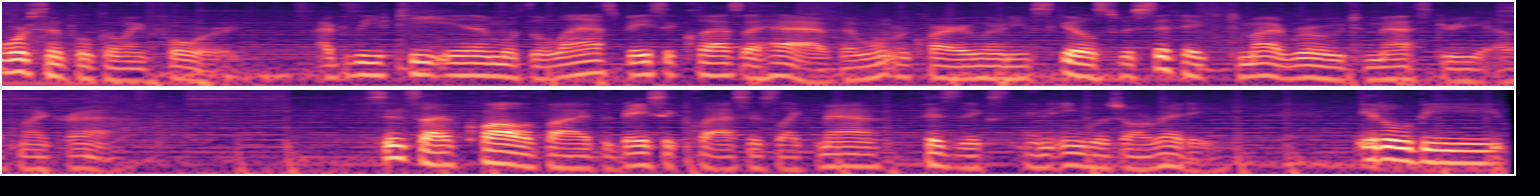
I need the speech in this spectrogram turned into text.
or simple going forward. I believe TM was the last basic class I have that won't require learning skills specific to my road to mastery of my craft. Since I've qualified the basic classes like math, physics, and English already, It'll be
